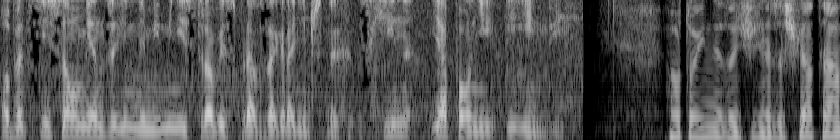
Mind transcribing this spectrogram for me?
Obecni są m.in. ministrowie spraw zagranicznych z Chin, Japonii i Indii. Oto inne doniesienia ze świata.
